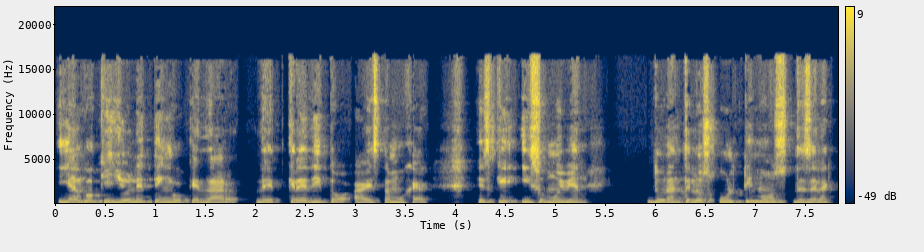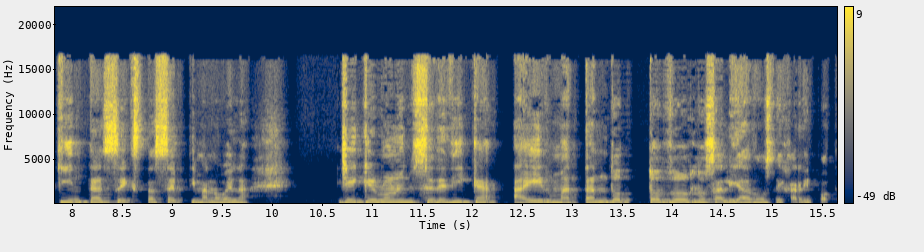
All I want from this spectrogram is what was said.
Y algo que yo le tengo que dar de crédito a esta mujer es que hizo muy bien. Durante los últimos, desde la quinta, sexta, séptima novela, J.K. Rowling se dedica a ir matando todos los aliados de Harry Potter.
